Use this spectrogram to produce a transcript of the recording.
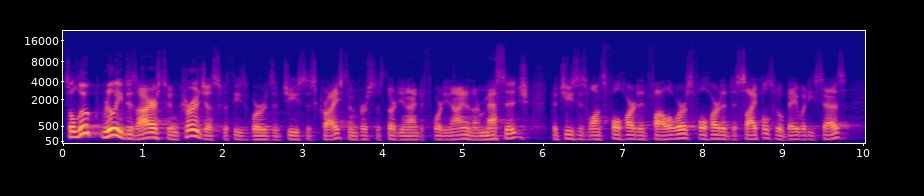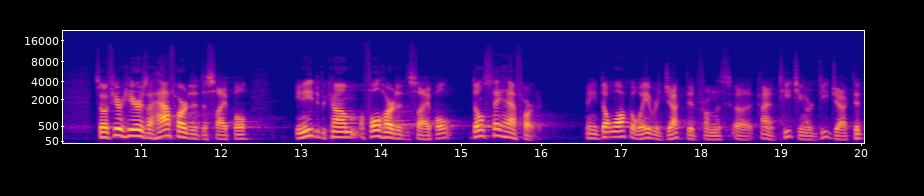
So Luke really desires to encourage us with these words of Jesus Christ in verses 39 to 49 and their message that Jesus wants full hearted followers, full hearted disciples who obey what he says. So if you're here as a half hearted disciple, you need to become a full hearted disciple. Don't stay half hearted. I mean, don't walk away rejected from this uh, kind of teaching or dejected,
